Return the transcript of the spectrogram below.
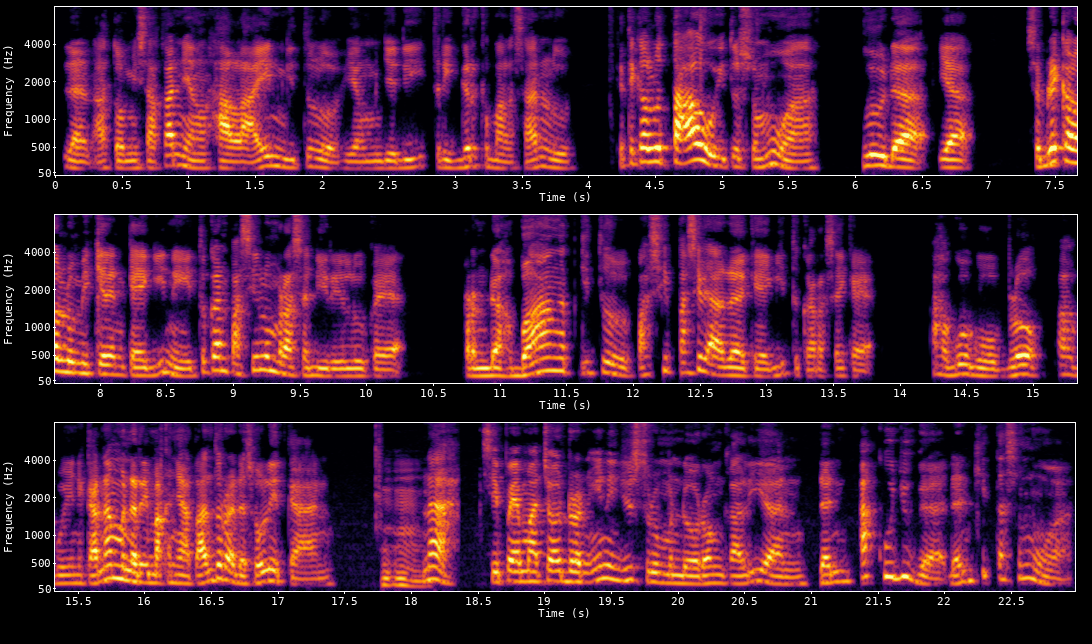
dan atau misalkan yang hal lain gitu loh yang menjadi trigger kemalasan lu. Ketika lu tahu itu semua, lu udah ya sebenarnya kalau lu mikirin kayak gini itu kan pasti lu merasa diri lu kayak rendah banget gitu. Pasti pasti ada kayak gitu karena saya kayak ah gue goblok, ah gue ini karena menerima kenyataan tuh rada sulit kan. Mm-mm. Nah, si Pema Chodron ini justru mendorong kalian dan aku juga dan kita semua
